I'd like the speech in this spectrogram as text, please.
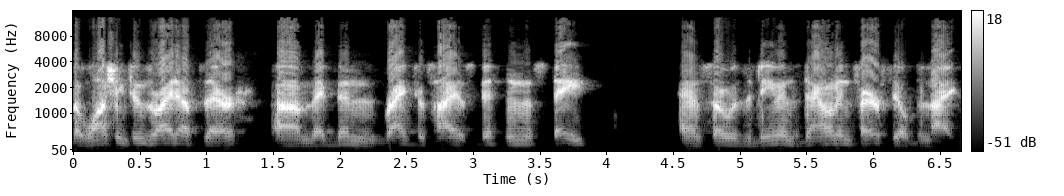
But Washington's right up there. Um, they've been ranked as high as fifth in the state, and so is the Demons down in Fairfield tonight.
